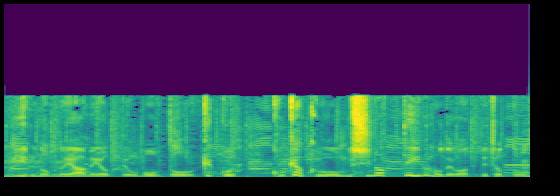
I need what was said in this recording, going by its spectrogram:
うん。ビール飲むのやめよって思うと結構顧客を失っているのではってちょっと思っ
